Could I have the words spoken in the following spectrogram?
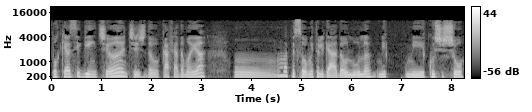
Porque é o seguinte, antes do café da manhã, um, uma pessoa muito ligada ao Lula me, me cochichou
